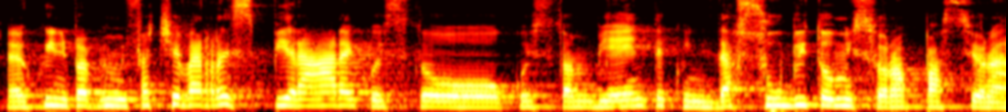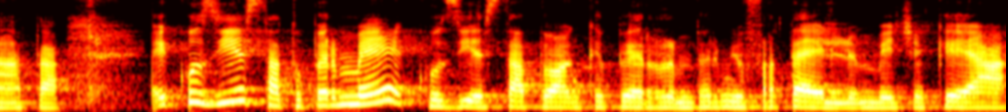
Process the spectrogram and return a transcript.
eh, quindi proprio mi faceva respirare questo, questo ambiente, quindi da subito mi sono appassionata. E così è stato per me, così è stato anche per, per mio fratello invece che ha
